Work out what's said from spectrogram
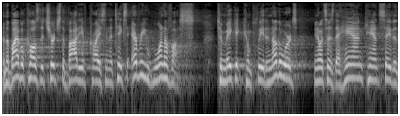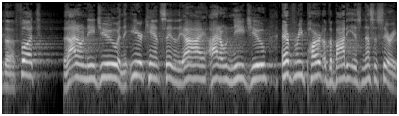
And the Bible calls the church the body of Christ, and it takes every one of us to make it complete. In other words, you know, it says the hand can't say to the foot that I don't need you, and the ear can't say to the eye, I don't need you. Every part of the body is necessary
